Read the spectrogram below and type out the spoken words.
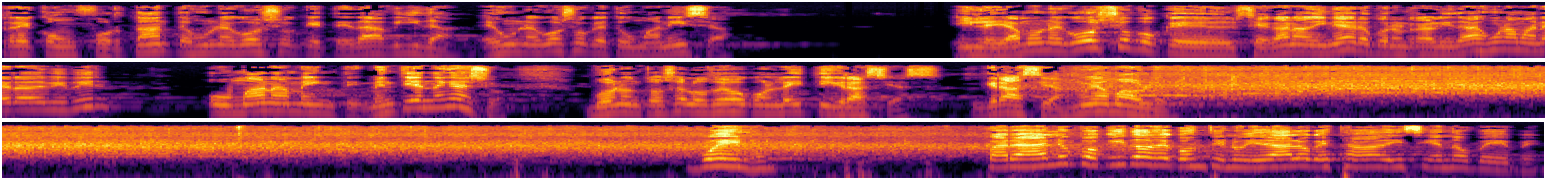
reconfortante, es un negocio que te da vida, es un negocio que te humaniza. Y le llamo negocio porque se gana dinero, pero en realidad es una manera de vivir humanamente. ¿Me entienden eso? Bueno, entonces los dejo con Leite y gracias. Gracias, muy amable. Bueno, para darle un poquito de continuidad a lo que estaba diciendo Pepe.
